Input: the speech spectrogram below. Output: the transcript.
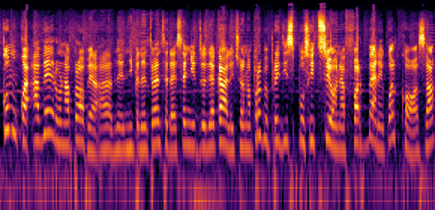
comunque avere una propria, eh, indipendentemente dai segni zodiacali, cioè una propria predisposizione a far bene qualcosa,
